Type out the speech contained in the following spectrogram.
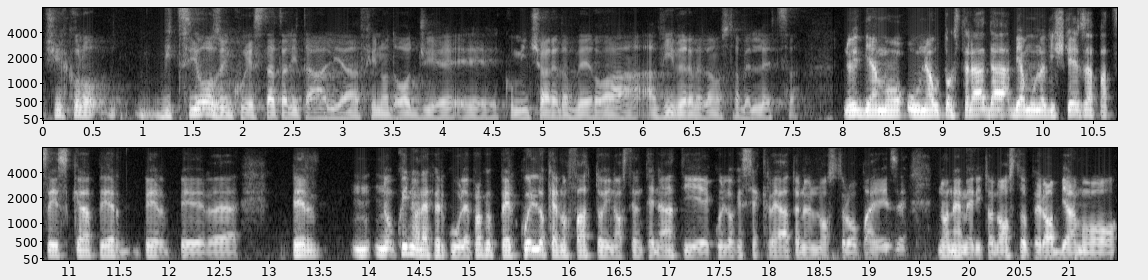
circolo vizioso in cui è stata l'Italia fino ad oggi e, e cominciare davvero a, a, vivere della nostra bellezza? Noi abbiamo un'autostrada, abbiamo una discesa pazzesca per, per, per, per no, qui non è per culo, è proprio per quello che hanno fatto i nostri antenati e quello che si è creato nel nostro paese. Non è merito nostro, però abbiamo,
